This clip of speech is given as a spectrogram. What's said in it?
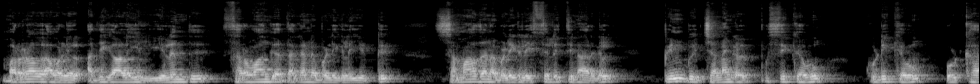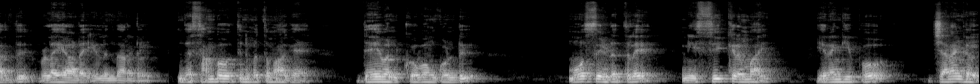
மறுநாள் அவர்கள் அதிகாலையில் எழுந்து சர்வாங்க தகன பலிகளை இட்டு சமாதான பலிகளை செலுத்தினார்கள். பின்பு ஜனங்கள் புசிக்கவும் குடிக்கவும் உட்கார்ந்து விளையாட எழுந்தார்கள். இந்த சம்பவத்து நிமித்தமாக தேவன் கோபம் கொண்டு மோச இடத்திலே நீ சீக்கிரமாய் இறங்கிப்போ ஜனங்கள்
